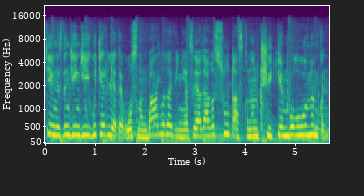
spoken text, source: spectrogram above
теңіздің деңгейі көтеріледі. Осының барлығы венециядағы су тасқынын күшейткен болуы мүмкін.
